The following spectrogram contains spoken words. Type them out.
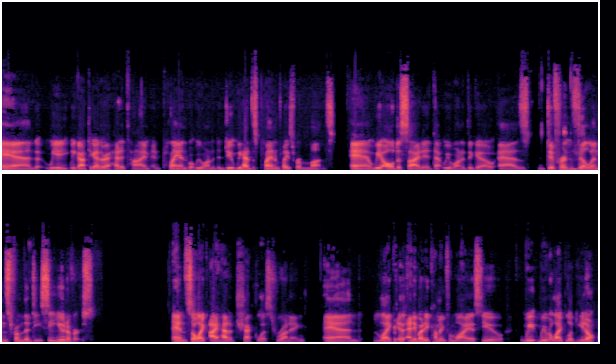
and we we got together ahead of time and planned what we wanted to do. We had this plan in place for months, and we all decided that we wanted to go as different villains from the DC universe. And so, like, I had a checklist running, and like if anybody coming from YSU, we we were like, look, you don't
